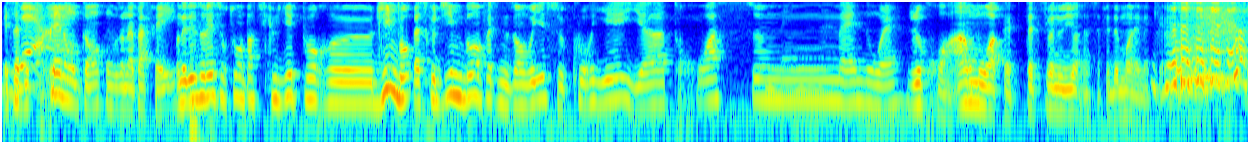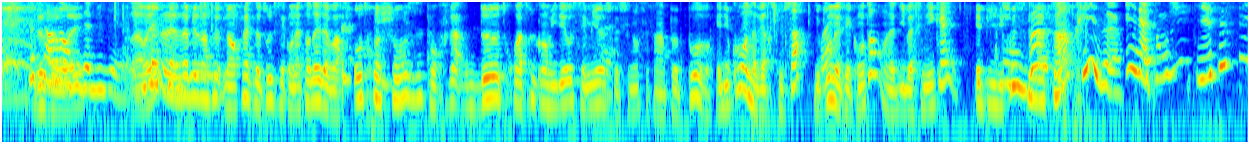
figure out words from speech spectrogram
et ça Yeah. fait très longtemps qu'on vous en a pas fait. On est désolé surtout en particulier pour euh, Jimbo parce que Jimbo en fait il nous a envoyé ce courrier il y a trois semaines ouais je crois un mois peut-être peut-être qu'il va nous dire ça fait deux mois les mecs. Ça fait un an, vous abusez. Ah oui, ça abuse un peu. Mais en fait, le truc, c'est qu'on attendait d'avoir autre chose pour faire deux, trois trucs en vidéo, c'est mieux, parce que sinon, ça fait un peu pauvre. Et du coup, on avait reçu ça. Du coup, Ouais. on était content. On a dit, bah, c'est nickel. Et puis, du coup, Une ce matin, surprise inattendue Qui est ceci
